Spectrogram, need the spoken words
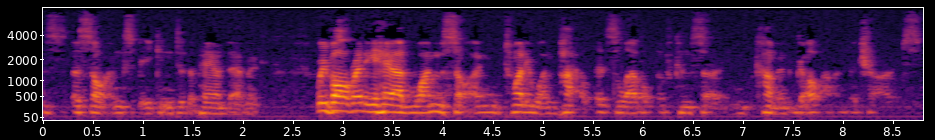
as a song speaking to the pandemic. We've already had one song, 21 Pilots Level of Concern, come and go on the charts.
